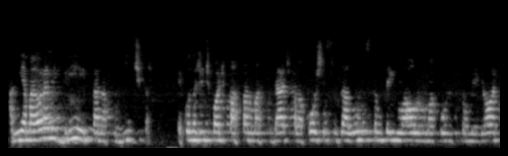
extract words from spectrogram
A minha maior alegria está na política é quando a gente pode passar numa cidade e falar, poxa, esses alunos estão tendo aula numa condição melhor,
